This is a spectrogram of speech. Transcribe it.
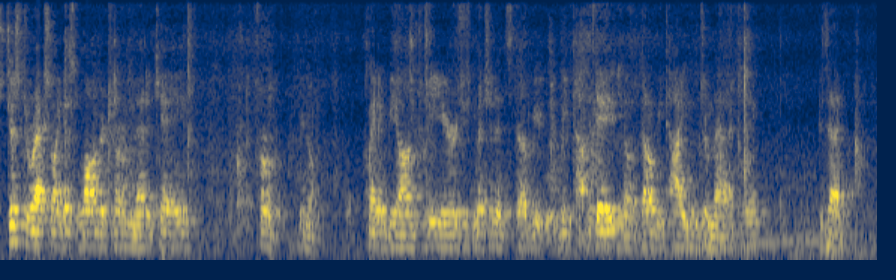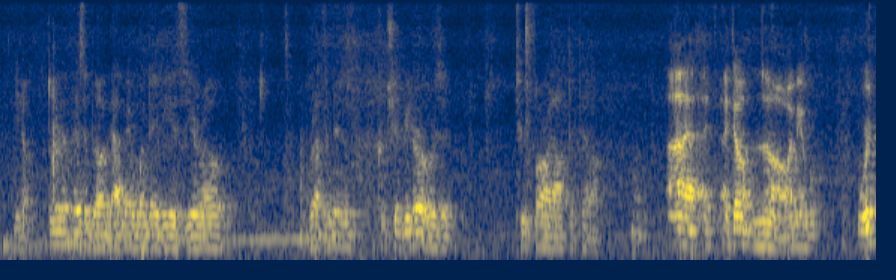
It's just directional, I guess, longer-term Medicaid for, you know, planning beyond three years. You mentioned it's, that'll be, be, the day, you know, that'll be tightened dramatically. Is that, you know, have visibility that may one day be a zero revenue contributor, or is it too far out to tell? I, I- I don't know. I mean, we're,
